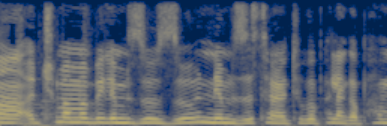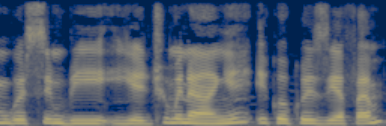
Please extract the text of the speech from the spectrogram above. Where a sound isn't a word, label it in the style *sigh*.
namatshumi amabili mzuzu nemzuzu sithandathu kuphela ngaphambi kwesimbi yechumi nanye ikwekwezi fm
